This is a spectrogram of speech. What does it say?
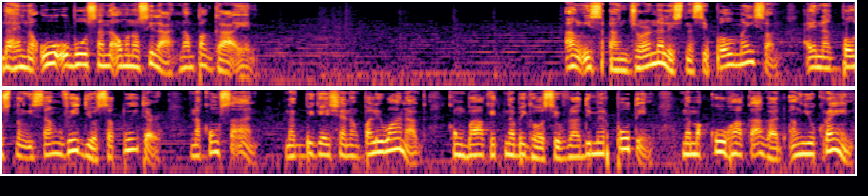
dahil nauubusan na umano sila ng pagkain. Ang isang journalist na si Paul Mason ay nagpost ng isang video sa Twitter na kung saan nagbigay siya ng paliwanag kung bakit nabigo si Vladimir Putin na makuha kaagad ang Ukraine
